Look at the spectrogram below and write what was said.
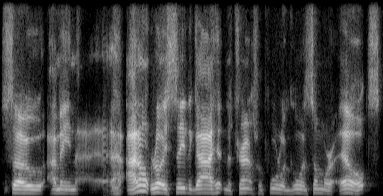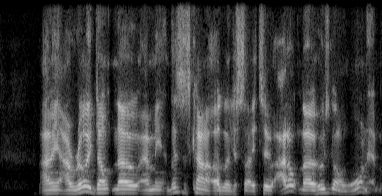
So I mean, I don't really see the guy hitting the transfer portal and going somewhere else. I mean, I really don't know. I mean, this is kind of ugly to say too. I don't know who's going to want him.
